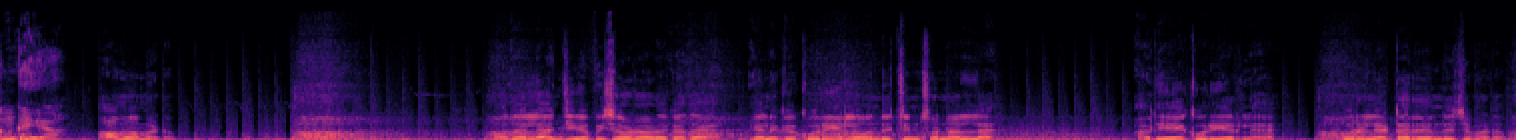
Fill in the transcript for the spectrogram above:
அங்கயா? ஆமாம் மேடம் முதல்ல அஞ்சு எபிசோடோட கதை எனக்கு கொரியரில் வந்துச்சுன்னு சொன்னேன்ல. அதே கொரியரில் ஒரு லெட்டர் இருந்துச்சு மேடம்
